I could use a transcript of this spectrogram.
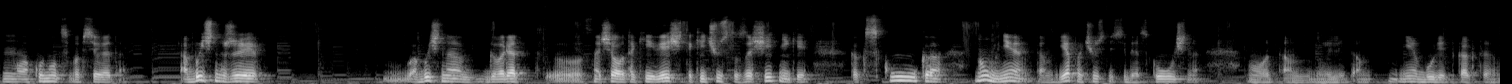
ну, окунуться во все это. Обычно же, обычно говорят э, сначала такие вещи, такие чувства защитники, как скука, ну, мне, там, я почувствую себя скучно, вот, там, или там, мне будет как-то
